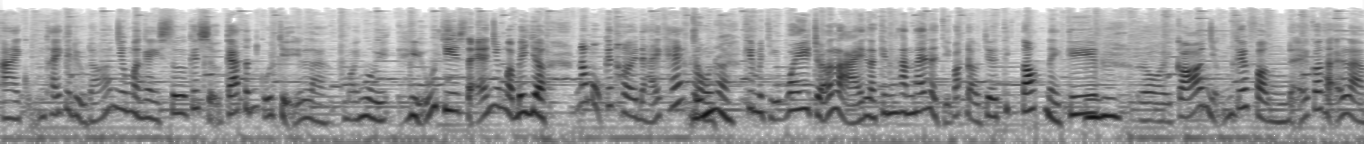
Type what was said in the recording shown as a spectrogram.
ai cũng thấy cái điều đó nhưng mà ngày xưa cái sự cá tính của chị là mọi người hiểu chia sẻ nhưng mà bây giờ nó một cái thời đại khác rồi, Đúng rồi. khi mà chị quay trở lại là kim thanh thấy là chị bắt đầu chơi tiktok này kia uh-huh. rồi có những cái phần để có thể là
